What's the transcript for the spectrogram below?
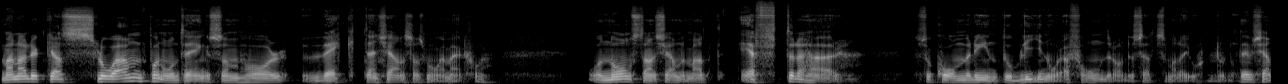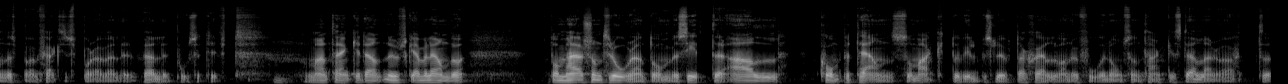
man har lyckats slå an på någonting som har väckt en känsla hos många människor. Och någonstans kände man att efter det här så kommer det inte att bli några fonder av det sätt som man har gjort. Och det kändes bara, faktiskt bara väldigt, väldigt positivt. Om man tänker att nu ska väl ändå de här som tror att de besitter all kompetens och makt och vill besluta själva. Nu får de som tankeställare att uh,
